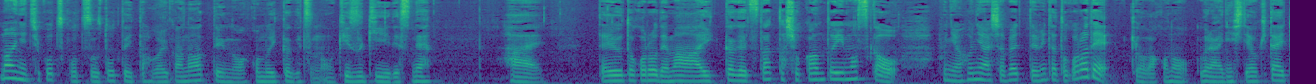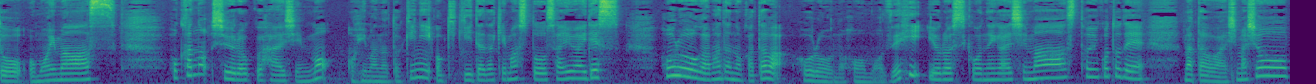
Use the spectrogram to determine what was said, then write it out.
毎日コツコツ撮っていった方がいいかなっていうのはこの1ヶ月の気づきですね。はい。っていうところでまあ1ヶ月経った所感といいますかをふにゃふにゃ喋ってみたところで今日はこのぐらいにしておきたいと思います。他の収録配信もお暇な時にお聞きいただけますと幸いです。フォローがまだの方はフォローの方もぜひよろしくお願いします。ということでまたお会いしましょう。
